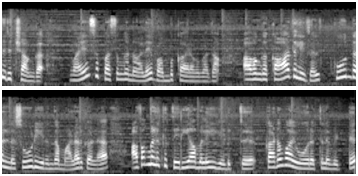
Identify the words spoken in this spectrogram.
சிரிச்சாங்க. வயசு பசங்கனாலே வம்புக்காரவங்க தான். அவங்க காதலிகள் கூந்தல்ல சூடி இருந்த மலர்களை அவங்களுக்கு தெரியாமலே எடுத்து கணவாய் ஓரத்துல விட்டு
